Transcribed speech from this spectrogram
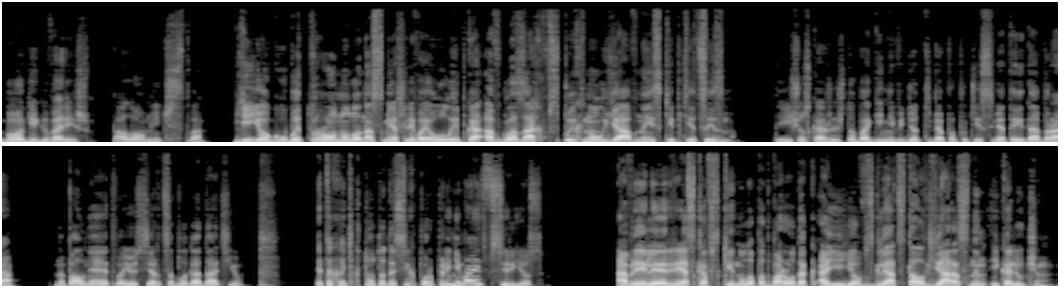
«Боги, говоришь, паломничество. Ее губы тронула насмешливая улыбка, а в глазах вспыхнул явный скептицизм. «Ты еще скажи, что богиня ведет тебя по пути света и добра, наполняя твое сердце благодатью. Пф, это хоть кто-то до сих пор принимает всерьез?» Аврелия резко вскинула подбородок, а ее взгляд стал яростным и колючим.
